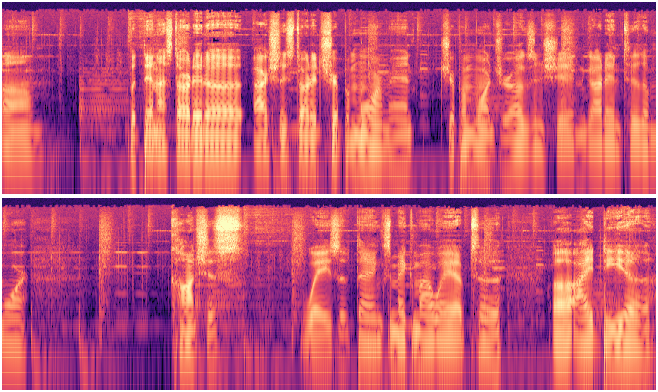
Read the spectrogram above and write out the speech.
Um, but then I started uh I actually started tripping more, man, tripping more drugs and shit, and got into the more conscious ways of things, making my way up to uh, Eyedea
